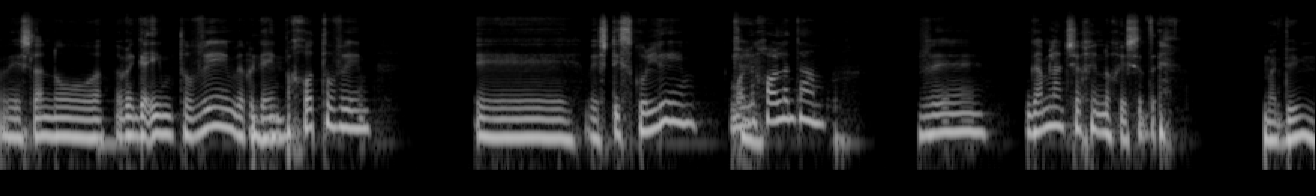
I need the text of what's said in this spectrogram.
ויש לנו רגעים טובים ורגעים פחות טובים, אה, ויש תסכולים, כמו כן. לכל אדם. וגם לאנשי חינוך יש את זה. מדהים.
